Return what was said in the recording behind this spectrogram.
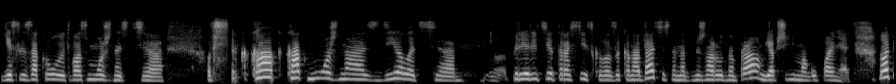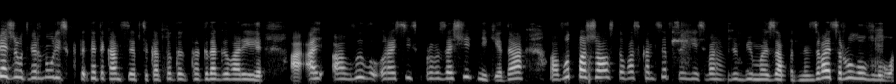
если закроют возможность, а, как, как можно сделать а, приоритет российского законодательства над международным правом, я вообще не могу понять. Но опять же, вот вернулись к, этой концепции, когда, когда говорили, а, а, а вы российские правозащитники, да, а вот, пожалуйста, у вас концепция есть, ваша любимая западная, называется rule of law.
